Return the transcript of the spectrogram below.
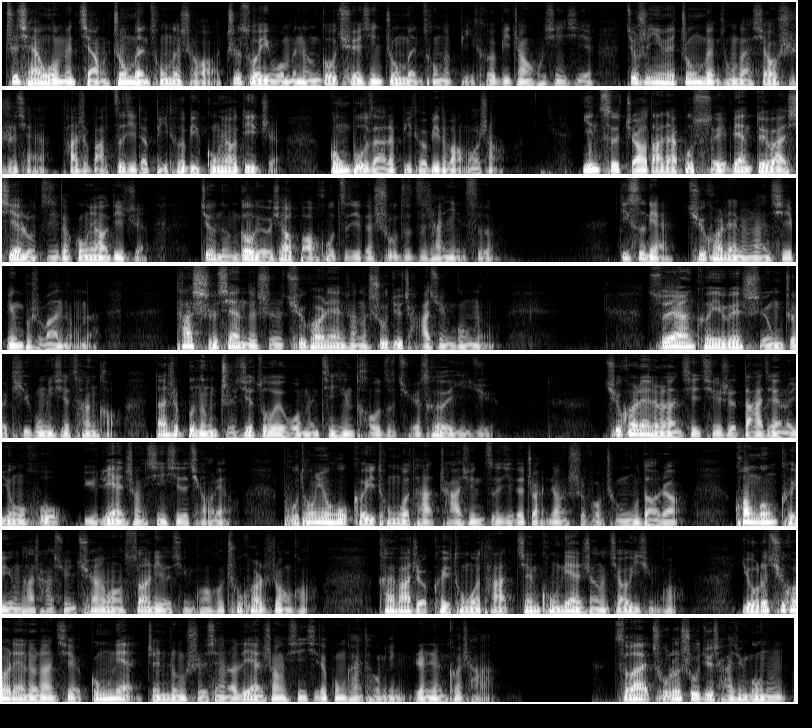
之前我们讲中本聪的时候，之所以我们能够确信中本聪的比特币账户信息，就是因为中本聪在消失之前，他是把自己的比特币公钥地址公布在了比特币的网络上。因此，只要大家不随便对外泄露自己的公钥地址，就能够有效保护自己的数字资产隐私。第四点，区块链浏览器并不是万能的，它实现的是区块链上的数据查询功能。虽然可以为使用者提供一些参考，但是不能直接作为我们进行投资决策的依据。区块链浏览器其实搭建了用户与链上信息的桥梁，普通用户可以通过它查询自己的转账是否成功到账，矿工可以用它查询全网算力的情况和出块的状况，开发者可以通过它监控链上的交易情况。有了区块链浏览器，公链真正实现了链上信息的公开透明，人人可查。此外，除了数据查询功能，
